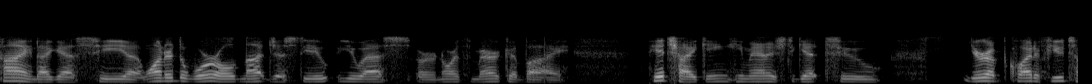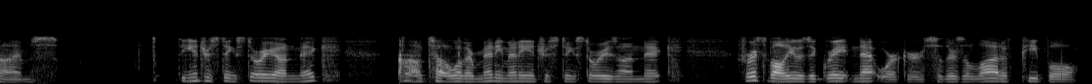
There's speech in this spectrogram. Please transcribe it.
kind, I guess. He uh, wandered the world, not just U- U.S. or North America, by hitchhiking. He managed to get to Europe quite a few times the interesting story on Nick, I'll tell, well, there are many, many interesting stories on Nick. First of all, he was a great networker, so there's a lot of people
